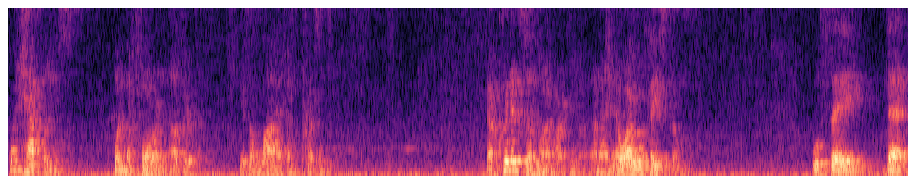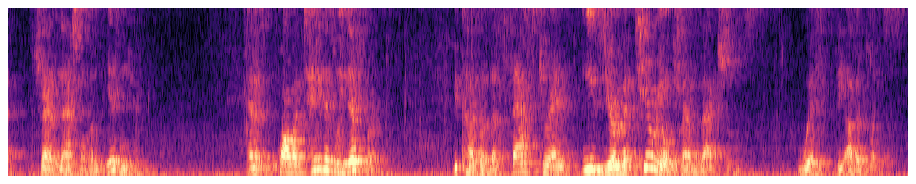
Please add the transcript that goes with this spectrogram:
what happens when the foreign other is alive and present? Now, critics of my argument, and I know I will face them, will say that transnationalism is new and it's qualitatively different because of the faster and easier material transactions with the other place.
